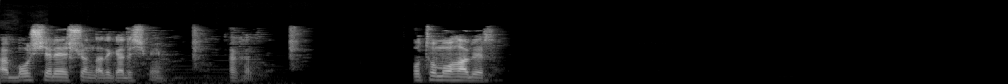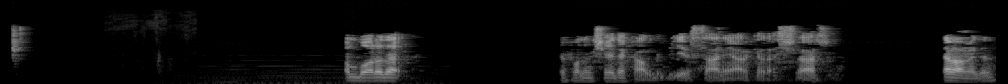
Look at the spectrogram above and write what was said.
Abi boş yere yaşıyorsun hadi karışmayayım. Takıl. Foto muhabir. Ama bu arada telefonum şeyde kaldı. Bir saniye arkadaşlar. Devam edin.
